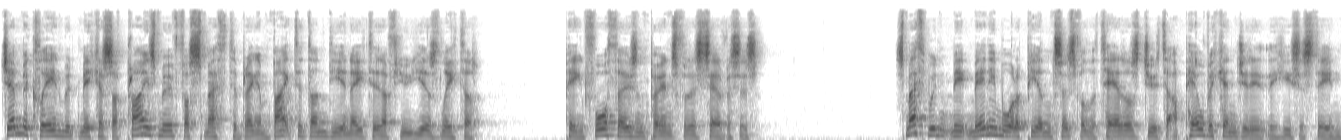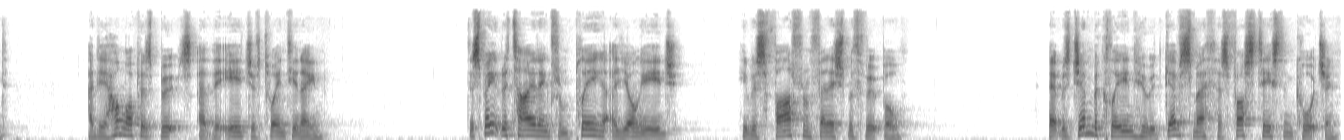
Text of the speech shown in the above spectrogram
Jim McLean would make a surprise move for Smith to bring him back to Dundee United a few years later, paying £4,000 for his services. Smith wouldn't make many more appearances for the Terrors due to a pelvic injury that he sustained, and he hung up his boots at the age of 29. Despite retiring from playing at a young age, he was far from finished with football. It was Jim McLean who would give Smith his first taste in coaching.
